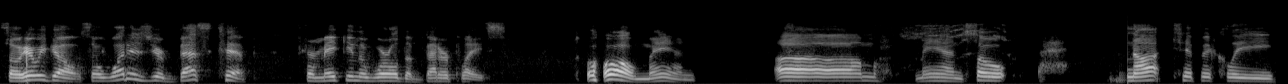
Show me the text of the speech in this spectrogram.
So here we go. So, what is your best tip for making the world a better place? Oh man, um, man. So not typically,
